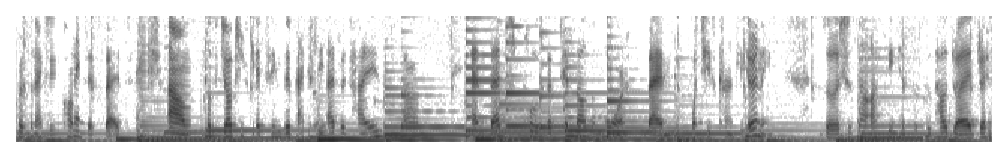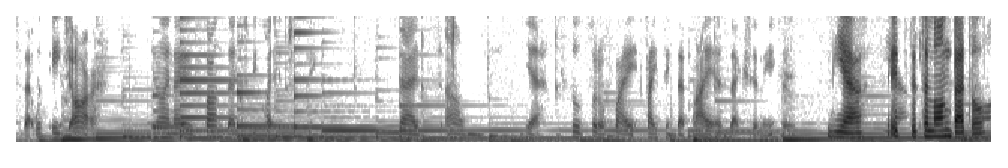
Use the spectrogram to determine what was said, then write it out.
person actually commented that um, for the job she's getting, they've actually advertised, um, and that post has ten thousand more than what she's currently earning. So she's now asking her sisters, how do I address that with HR? You know, and I found that to be quite interesting. That, um, yeah, we're still sort of fight, fighting that bias, actually. Yeah, it's it's a long battle.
